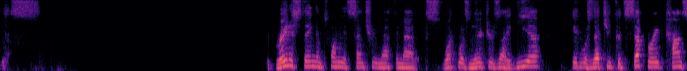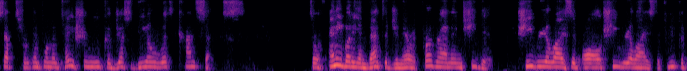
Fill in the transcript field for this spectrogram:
Yes. The greatest thing in 20th century mathematics. What was Noether's idea? It was that you could separate concepts from implementation. You could just deal with concepts. So if anybody invented generic programming, she did. She realized it all. She realized if you could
